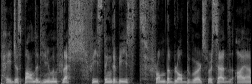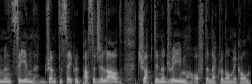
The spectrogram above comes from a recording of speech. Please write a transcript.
pages bound in human flesh, feasting the beast, from the blood words were said, I am unseen, dreamt the sacred passage aloud, trapped in a dream of the Necronomicon.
